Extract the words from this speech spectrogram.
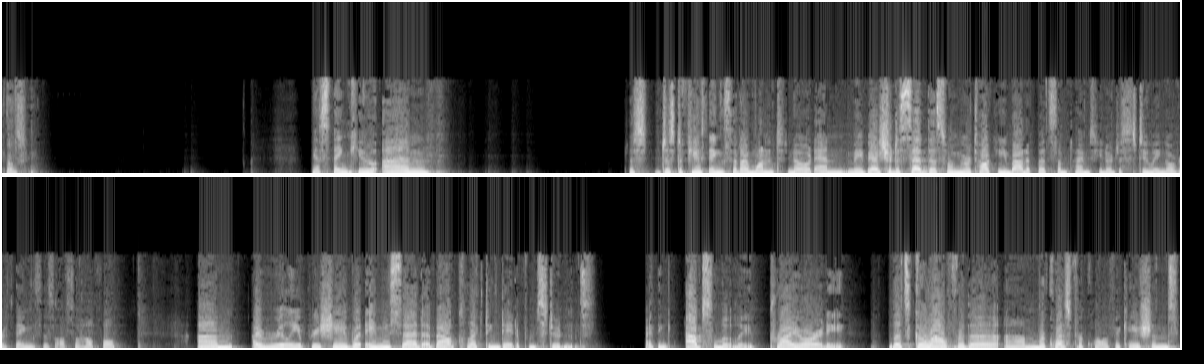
Kelsey. Yes, thank you. Um, just just a few things that I wanted to note, and maybe I should have said this when we were talking about it, but sometimes you know just stewing over things is also helpful. Um, I really appreciate what Amy said about collecting data from students. I think absolutely priority. Let's go out for the um, request for qualifications.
